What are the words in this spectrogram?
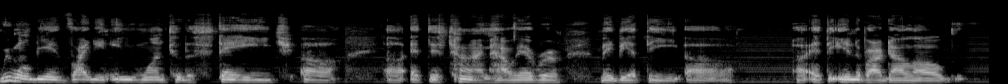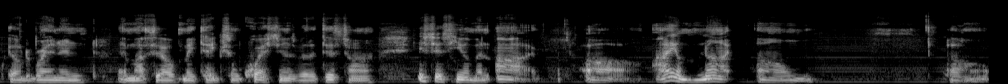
we won't be inviting anyone to the stage uh, uh, at this time. However, maybe at the uh, uh, at the end of our dialogue, Elder Brandon and myself may take some questions. But at this time, it's just him and I. Uh, I am not. Um, uh,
